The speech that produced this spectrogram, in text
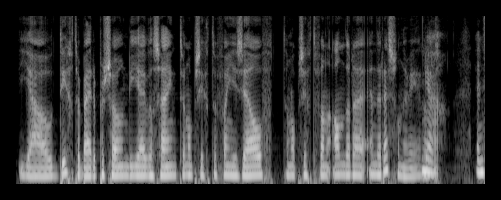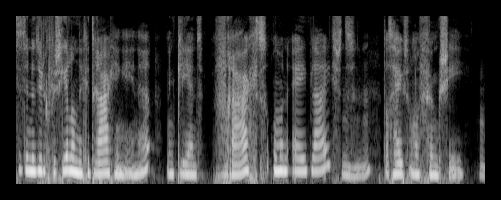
jou dichter bij de persoon die jij wil zijn ten opzichte van jezelf, ten opzichte van anderen en de rest van de wereld? Ja. En er zitten natuurlijk verschillende gedragingen in. Hè? Een cliënt vraagt om een eetlijst. Mhm, Dat heeft wel een functie. mhm.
